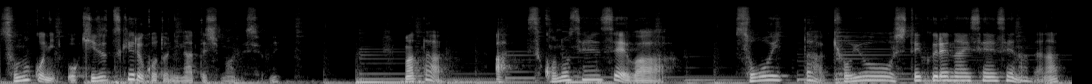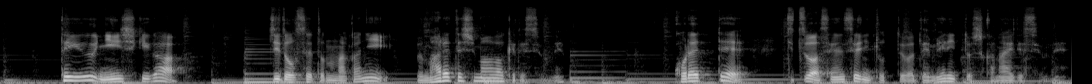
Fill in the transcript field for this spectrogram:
その子にを傷つけることになってしまうんですよね。またあこの先生はそういった許容をしてくれない先生なんだなっていう認識が児童生徒の中に生まれてしまうわけですよね。これって実は先生にとってはデメリットしかないですよね。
